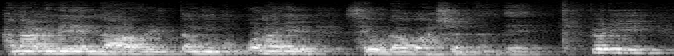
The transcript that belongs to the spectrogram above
하나님의 나라를 이 땅에 굳건하게 세우라고 하셨는데 특별히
